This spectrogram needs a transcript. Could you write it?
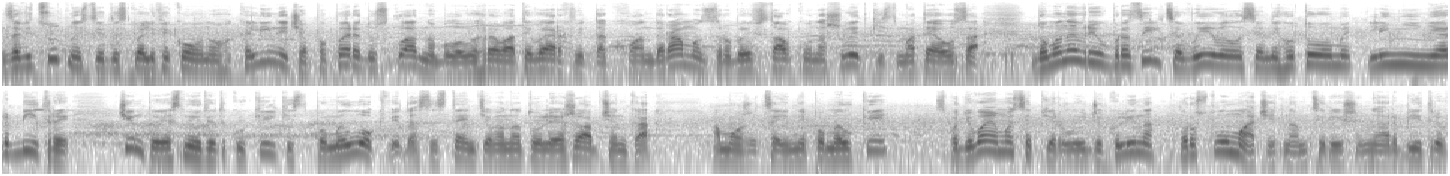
За відсутності дискваліфікованого Калінича попереду складно було вигравати верх. Відтак Хуан де Рамос зробив ставку на швидкість Матеуса. До маневрів бразильця виявилися не готовими лінійні арбітри. Чим пояснити таку кількість помилок від асистентів Анатолія Жабченка? А може, це й не помилки? Сподіваємося, П'єрлуїджі Коліна розтлумачить нам ці рішення арбітрів.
